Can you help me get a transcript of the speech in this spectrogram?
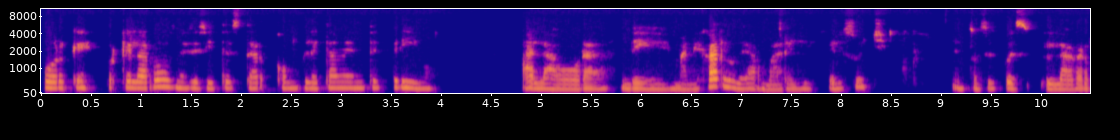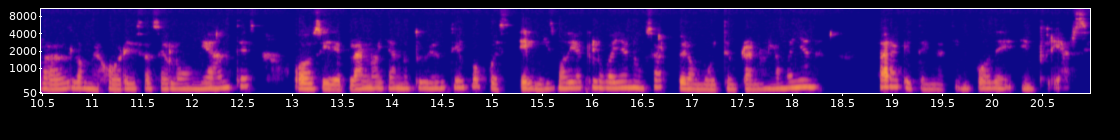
¿Por qué? Porque el arroz necesita estar completamente frío a la hora de manejarlo, de armar el, el sushi. Entonces, pues la verdad lo mejor es hacerlo un día antes o si de plano ya no tuvieron tiempo, pues el mismo día que lo vayan a usar, pero muy temprano en la mañana para que tenga tiempo de enfriarse.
